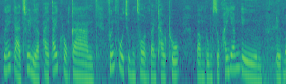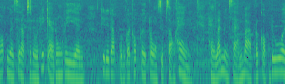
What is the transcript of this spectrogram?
เพื่อให้การช่วยเหลือภายใต้โครงการ ฟื้นฟูชุมชนบรรเทาทุกข์บำรุงสุขให้ยั่งยืน โดยมอบเงินสนับสนุนให้แก่โรงเรียน ที่ได้รับผลกระทบโดยตรง 12 แห่ง แห่งละ 1 0 0 0 0แบาทประกอบด้วย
